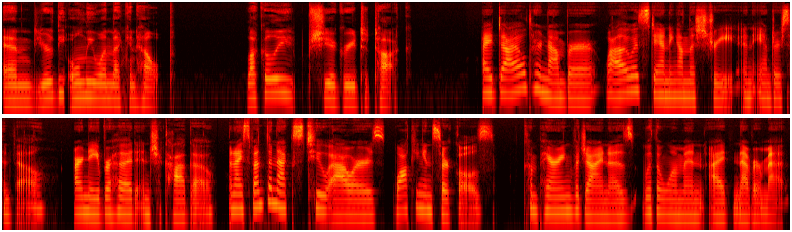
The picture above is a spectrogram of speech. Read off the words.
and you're the only one that can help. Luckily, she agreed to talk. I dialed her number while I was standing on the street in Andersonville, our neighborhood in Chicago, and I spent the next two hours walking in circles, comparing vaginas with a woman I'd never met.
